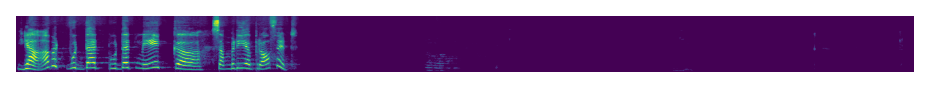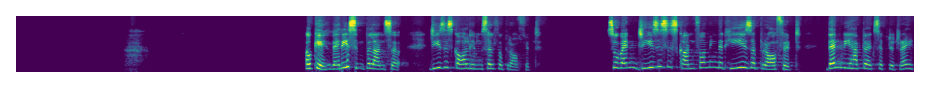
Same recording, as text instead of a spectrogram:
Yeah, but would that would that make uh, somebody a prophet? Okay, very simple answer. Jesus called himself a prophet. So when Jesus is confirming that he is a prophet, then we have to accept it, right?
